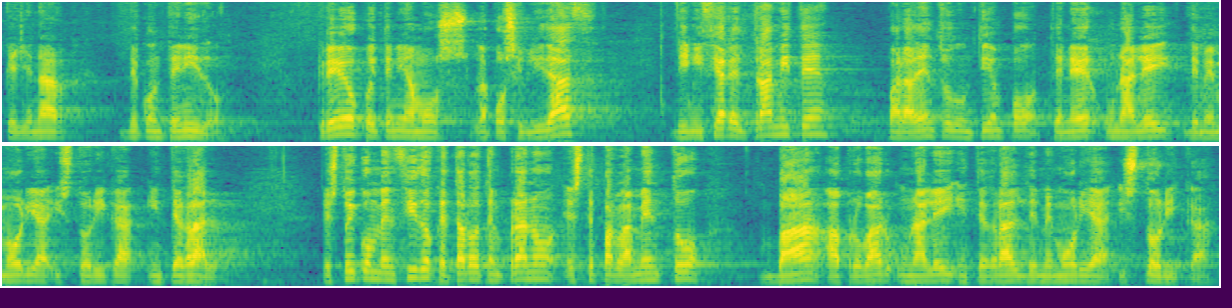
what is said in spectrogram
que llenar de contenido. Creo que hoy teníamos la posibilidad de iniciar el trámite para dentro de un tiempo tener una ley de memoria histórica integral. Estoy convencido que tarde o temprano este Parlamento va a aprobar una ley integral de memoria histórica.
